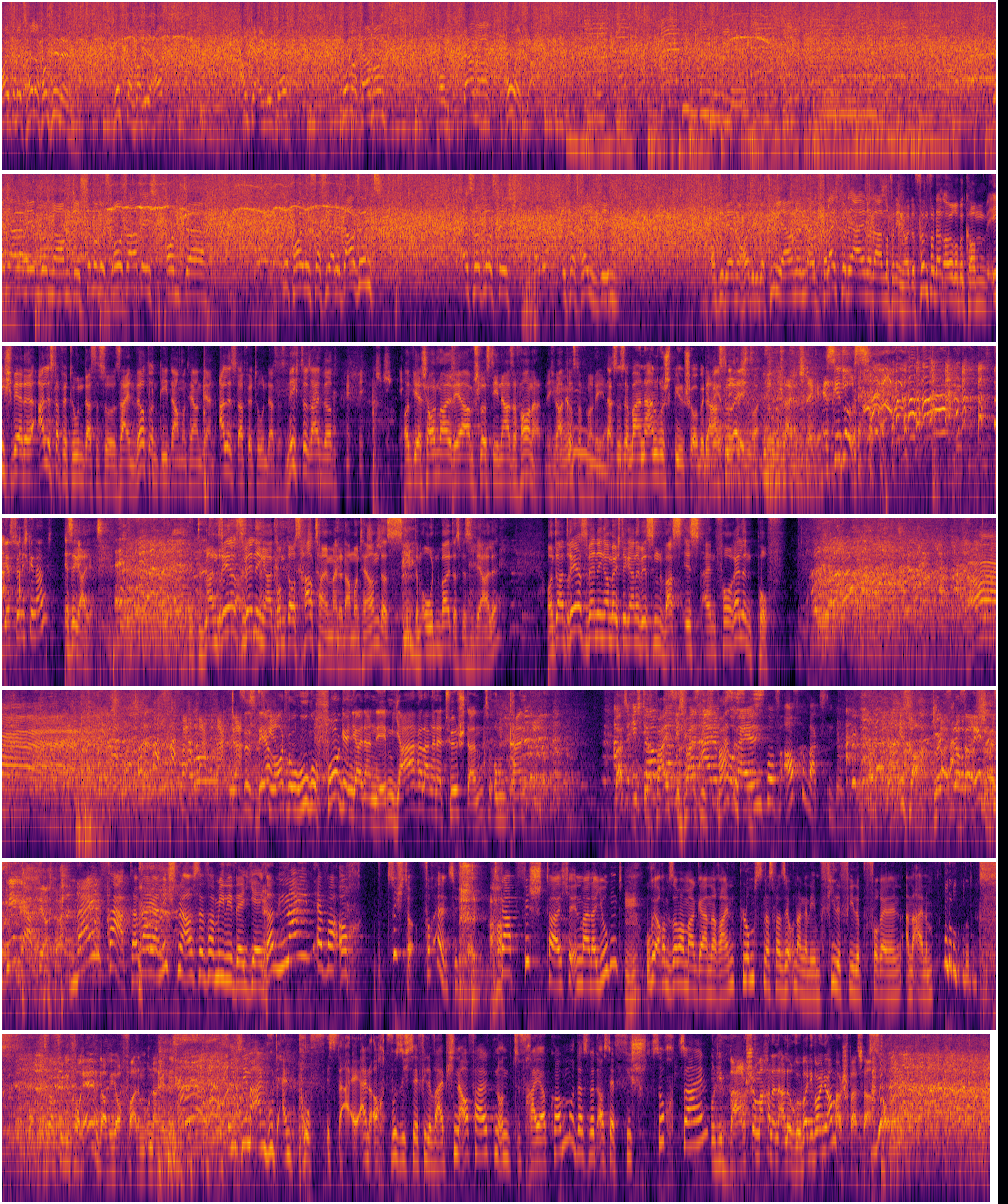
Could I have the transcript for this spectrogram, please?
heute mit Hella von Sinnen, Christoph Maria Herbst, Anke Engelke, Thomas Hermanns und Bernhard Hohecker. Genialer Nebengründenabend, die Stimmung ist großartig und äh, wir freuen uns, dass Sie alle da sind. Es wird lustig, ich verspreche es Ihnen. Und Sie werden heute wieder viel lernen. Und vielleicht wird der eine oder andere von Ihnen heute 500 Euro bekommen. Ich werde alles dafür tun, dass es so sein wird. Und die Damen und Herren werden alles dafür tun, dass es nicht so sein wird. Und wir schauen mal, wer am Schluss die Nase vorne hat. Nicht wahr, Christoph Maria? Das ist aber eine andere Spielshow, über die Da wir hast jetzt du nicht recht, reden wollen. du kleine Schnecke. Es geht los. Wie hast du mich genannt? Ist egal jetzt. Andreas Wenninger kommt aus Hartheim, meine Damen und Herren. Das liegt im Odenwald, das wissen wir alle. Und Andreas Wenninger möchte gerne wissen, was ist ein Forellenpuff? Das ist der Ort, wo Hugo Vorgänger daneben jahrelang an der Tür stand, um kein... Also ich glaube, weiß- dass ich, ich weiß nicht, einem was es ist. Forellenpuff aufgewachsen bin. Ist wahr. Möchtest du darüber reden? Sehr gerne. Mein Vater war ja nicht nur aus der Familie der Jäger, nein, er war auch Züchter, Forellenzüchter. Es gab Fischteiche in meiner Jugend, wo wir auch im Sommer mal gerne reinplumpsten. Das war sehr unangenehm. Viele, viele Forellen an einem. Das war für die Forellen, glaube ich, auch vor allem unangenehm. Und ich nehme an, gut, ein Puff ist ein Ort, wo sich sehr viele Weibchen aufhalten und Freier kommen. Und das wird aus der Fischzucht sein. Und die Barsche machen dann alle rüber, die wollen ja auch mal Spaß haben.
